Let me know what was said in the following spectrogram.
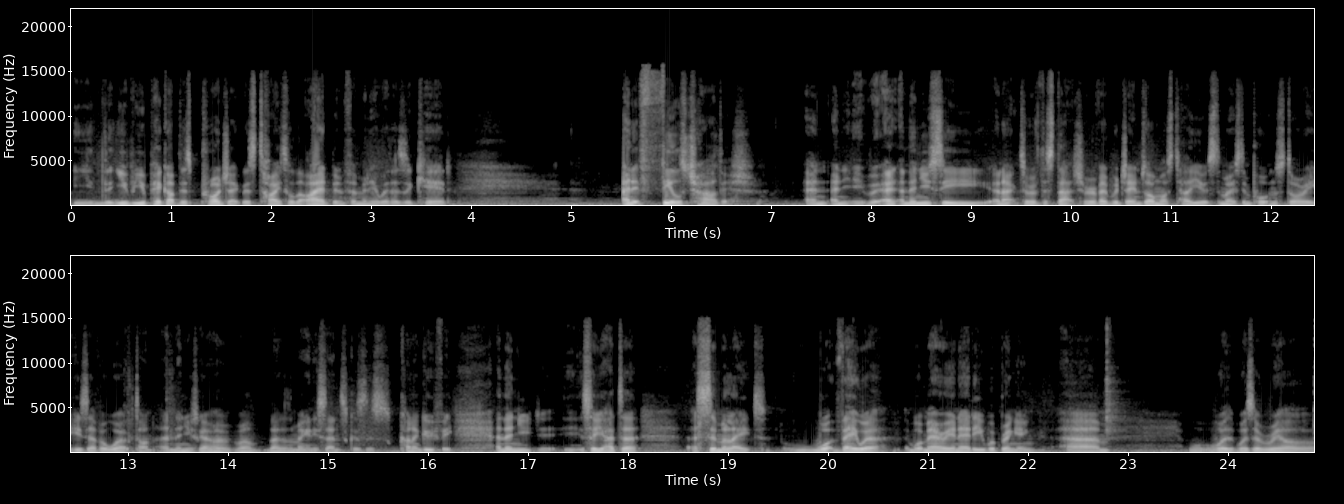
you, you pick up this project, this title that I had been familiar with as a kid, and it feels childish and, and and then you see an actor of the stature of Edward James Olmos tell you it's the most important story he's ever worked on, and then you go, oh, well, that doesn't make any sense because it's kind of goofy, and then you so you had to assimilate what they were, what Mary and Eddie were bringing. Um, was, was a real,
